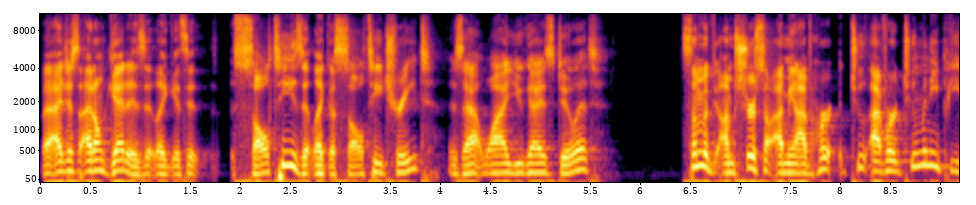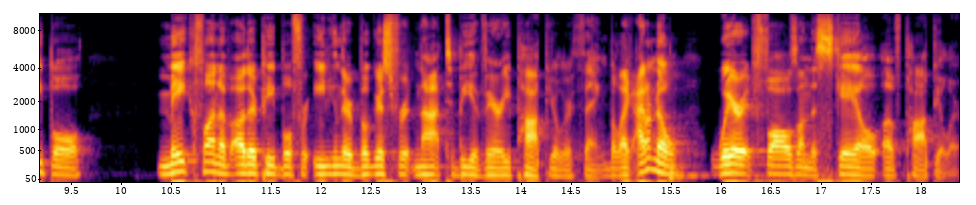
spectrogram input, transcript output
But I just I don't get it. Is it like is it salty? Is it like a salty treat? Is that why you guys do it? Some of I'm sure some I mean I've heard too I've heard too many people make fun of other people for eating their boogers for it not to be a very popular thing. But like I don't know where it falls on the scale of popular.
